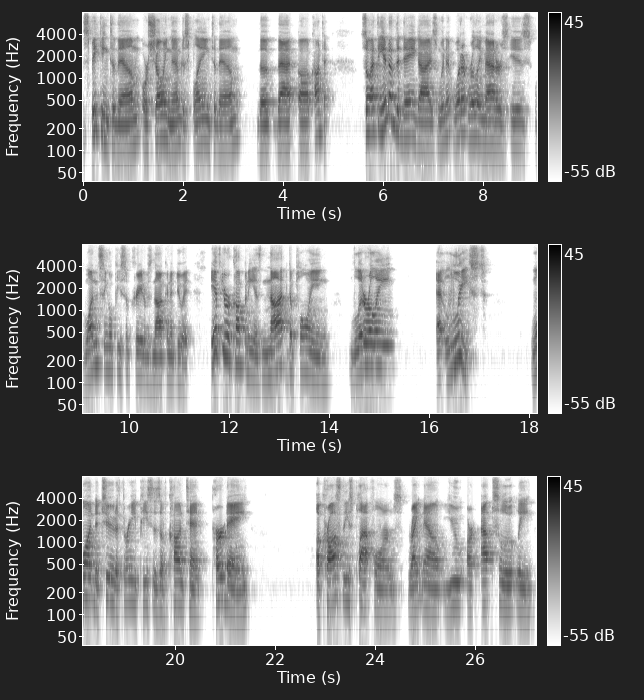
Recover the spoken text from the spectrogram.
speaking to them or showing them displaying to them the that uh, content. So at the end of the day guys when it what it really matters is one single piece of creative is not going to do it. If your company is not deploying literally at least one to two to three pieces of content per day across these platforms right now, you are absolutely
